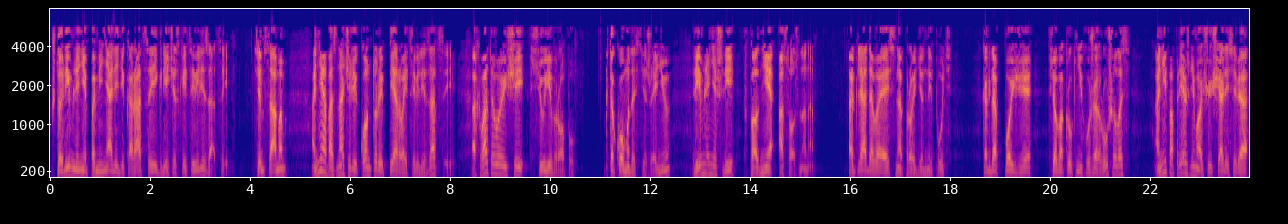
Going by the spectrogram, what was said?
что римляне поменяли декорации греческой цивилизации. Тем самым они обозначили контуры первой цивилизации, охватывающей всю Европу. К такому достижению римляне шли вполне осознанно. Оглядываясь на пройденный путь, когда позже все вокруг них уже рушилось, они по-прежнему ощущали себя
